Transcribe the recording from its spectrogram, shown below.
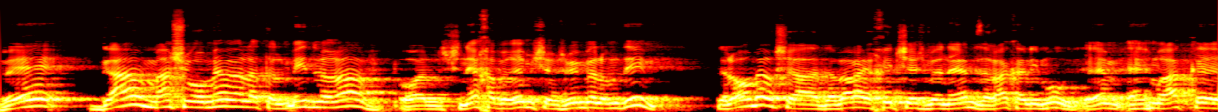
וגם מה שהוא אומר על התלמיד ורב או על שני חברים שיושבים ולומדים זה לא אומר שהדבר היחיד שיש ביניהם זה רק הלימוד הם, הם רק אה,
